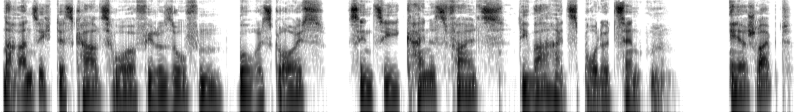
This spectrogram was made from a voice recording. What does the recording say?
Nach Ansicht des Karlsruher Philosophen Boris Greuß sind sie keinesfalls die Wahrheitsproduzenten. Er schreibt,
